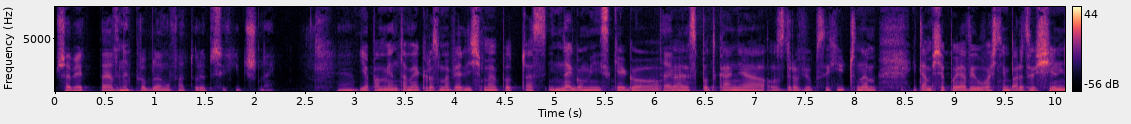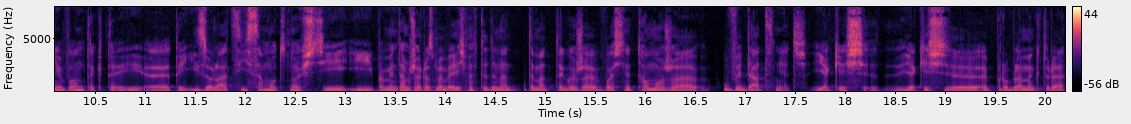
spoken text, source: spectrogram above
przebieg pewnych problemów natury psychicznej. Ja pamiętam, jak rozmawialiśmy podczas innego miejskiego tak. E, spotkania o zdrowiu psychicznym, i tam się pojawił właśnie bardzo silnie wątek tej, e, tej izolacji, samotności. I pamiętam, że rozmawialiśmy wtedy na temat tego, że właśnie to może uwydatniać jakieś, jakieś e, problemy, które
